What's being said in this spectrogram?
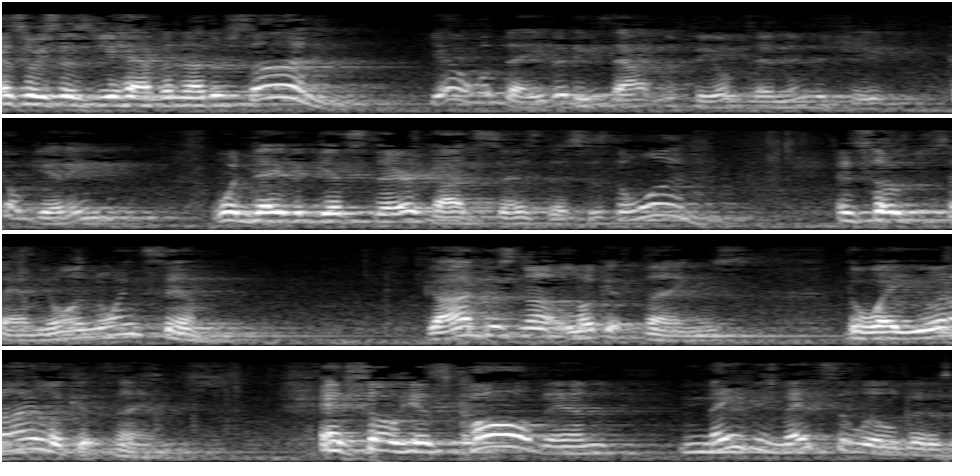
And so he says, You have another son. Yeah, well, David, he's out in the field tending the sheep. Go get him. When David gets there, God says, This is the one. And so Samuel anoints him. God does not look at things the way you and I look at things. And so his call then maybe makes a little bit of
